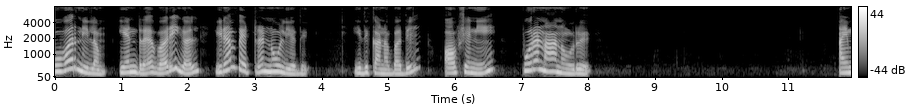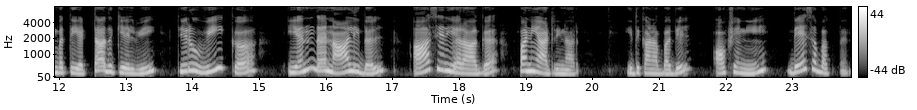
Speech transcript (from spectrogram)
உவர்நிலம் என்ற வரிகள் இடம்பெற்ற நூல் எது இதுக்கான பதில் ஆப்ஷன் ஏ புறநானூறு. ஐம்பத்தி எட்டாவது கேள்வி. திரு வி. க. எந்த நாளிதழ் ஆசிரியராக பணியாற்றினார்? இதுக்கான பதில் ஆப்ஷன் ஏ தேசபக்தன்.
